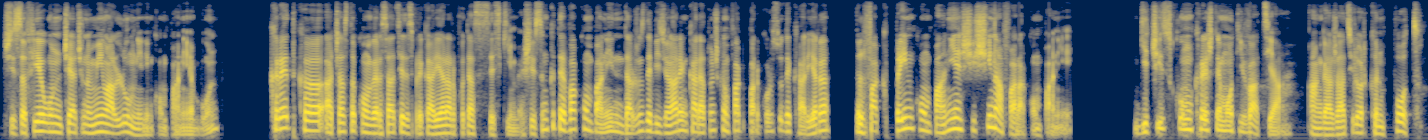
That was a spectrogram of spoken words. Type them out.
și să fie un ceea ce numim alumni din companie bun, cred că această conversație despre carieră ar putea să se schimbe. Și sunt câteva companii de ajuns de vizionare în care atunci când fac parcursul de carieră, îl fac prin companie și și în afara companiei. Ghiciți cum crește motivația angajaților când pot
